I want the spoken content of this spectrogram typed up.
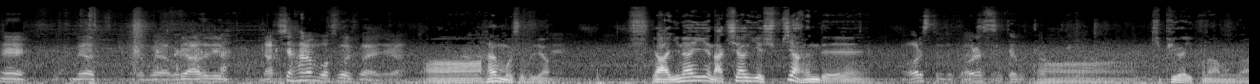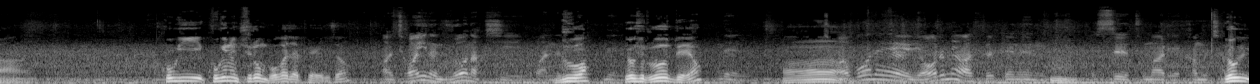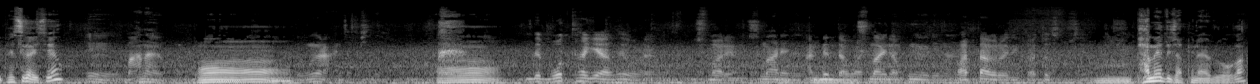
네, 내가 저 뭐야 우리 아들이 낚시하는 모습을 좋아해요 제가. 아, 하는 모습을요? 네. 야, 이 나이에 낚시하기가 쉽지 않은데, 어렸을 때부터 좋아했어요. 어렸을 때부터 어, 깊이가 있구나, 뭔가. 고기, 고기는 주로 뭐가 잡혀요, 여기서? 어, 저희는 루어 낚시 왔는데 루어? 네. 여기서 루어도 돼요? 네. 어. 저번에 여름에 왔을 때는 음. 베스 두 마리에 가물치 여기 베스가 있어요? 예 많아요 어. 오늘은 안 잡히네요 어. 근데 못하게 하세요 원래 주말에는. 주말에는 안 된다고 주말이나 하시니까. 공휴일이나 왔다 그러니까 어쩔 수 없이. 음, 밤에도 잡히나요, 루어가?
